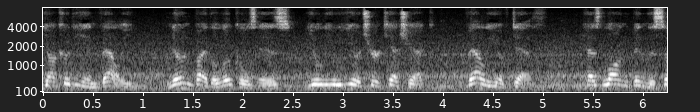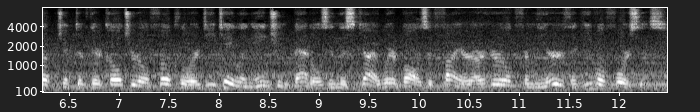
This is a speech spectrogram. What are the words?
Yakutian Valley, known by the locals as Yuliuyo Cherkechek, Valley of Death, has long been the subject of their cultural folklore detailing ancient battles in the sky where balls of fire are hurled from the earth at evil forces.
